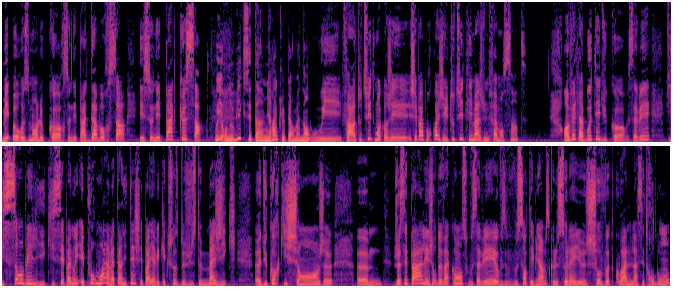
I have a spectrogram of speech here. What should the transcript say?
Mais heureusement, le corps, ce n'est pas d'abord ça et ce n'est pas que ça. Oui, on oublie que c'est un miracle permanent. Oui, enfin tout de suite, moi quand j'ai, je sais pas pourquoi, j'ai eu tout de suite l'image d'une femme enceinte. En fait, la beauté du corps, vous savez, qui s'embellit, qui s'épanouit. Et pour moi, la maternité, je sais pas, il y avait quelque chose de juste magique, euh, du corps qui change. Euh, je sais pas, les jours de vacances, vous savez, vous vous sentez bien parce que le soleil euh, chauffe votre couane, là, c'est trop bon.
